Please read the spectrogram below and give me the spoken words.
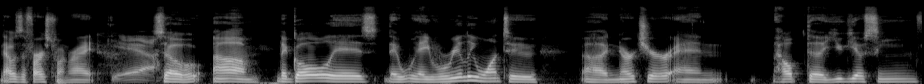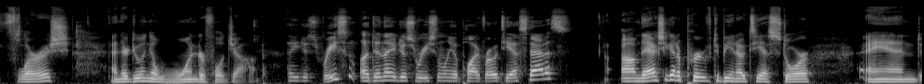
That was the first one, right? yeah So um, the goal is they they really want to uh, nurture and help the Yu-Gi-Oh scene flourish, and they're doing a wonderful job. they just recent uh, didn't they just recently apply for OTS status Um, they actually got approved to be an OTS store, and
